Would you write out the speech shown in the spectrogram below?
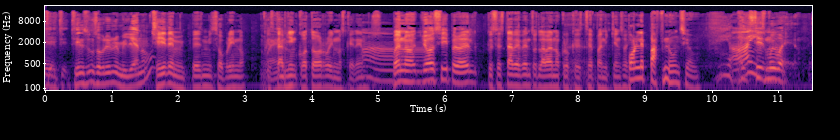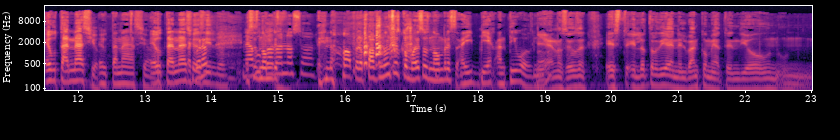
¿T- t- ¿Tienes un sobrino Emiliano? Sí, de mi- es mi sobrino. que Bueno. Está bien cotorro y nos queremos. Ah. Bueno, yo sí, pero él pues está bebé, entonces la verdad no creo que sepa ni quién soy. Ponle Pafnuncio. Ay, sí, es muy bueno. Eutanasio. Eutanasio. Eutanasio ¿Te acuerdas? es. Esos nombres-. No, pero Pafnuncio es como de esos nombres ahí viejos, antiguos, ¿no? Ya no se usan. Este, el otro día en el banco me atendió un, un,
